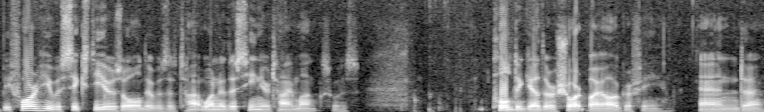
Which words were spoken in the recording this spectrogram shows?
before he was 60 years old, there was a Thai, one of the senior Thai monks was pulled together a short biography. And, uh,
